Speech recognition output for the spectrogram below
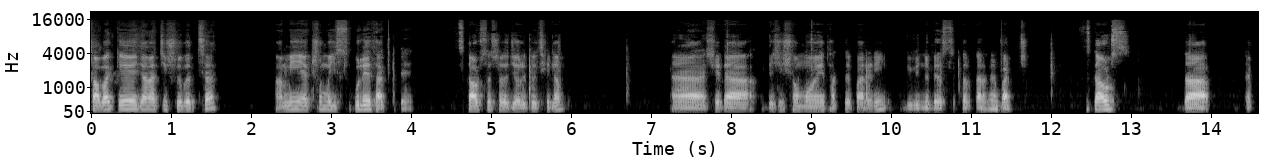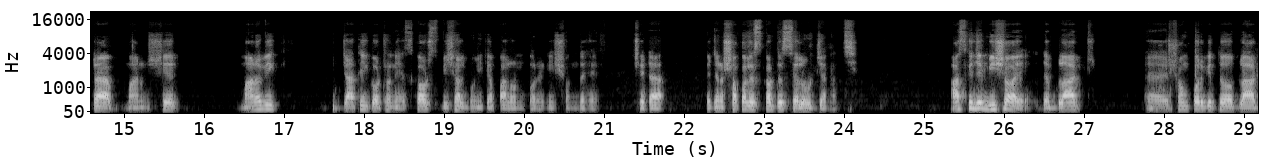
সবাইকে জানাচ্ছি শুভেচ্ছা। আমি একসময় স্কুলে থাকতে স্কাউটসের সাথে জড়িত ছিলাম। সেটা বেশি সময় থাকতে পারেনি বিভিন্ন ব্যস্ততার কারণে বাট স্কাউটস দা একটা মানুষের মানবিক জাতি গঠনে স্কাউটস বিশাল ভূমিকা পালন করে নিঃসন্দেহে। সেটা এর জন্য সকল স্কাউটদের সেলুট জানাচ্ছি। আজকে যে বিষয় যে ব্লাড সম্পর্কিত ব্লাড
